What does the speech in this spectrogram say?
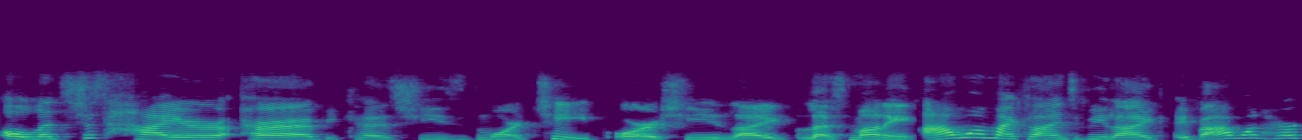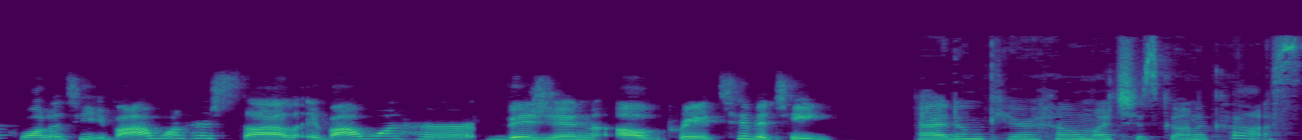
oh, let's just hire her because she's more cheap or she's like less money. I want my client to be like, if I want her quality, if I want her style, if I want her vision of creativity, I don't care how much it's going to cost.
